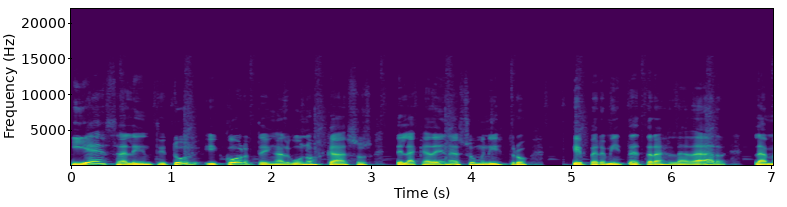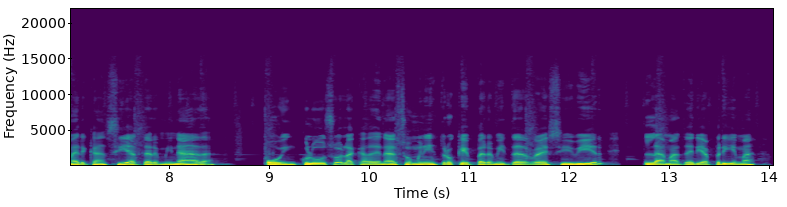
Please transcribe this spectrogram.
Y esa lentitud y corte en algunos casos de la cadena de suministro que permite trasladar la mercancía terminada o incluso la cadena de suministro que permite recibir la materia prima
